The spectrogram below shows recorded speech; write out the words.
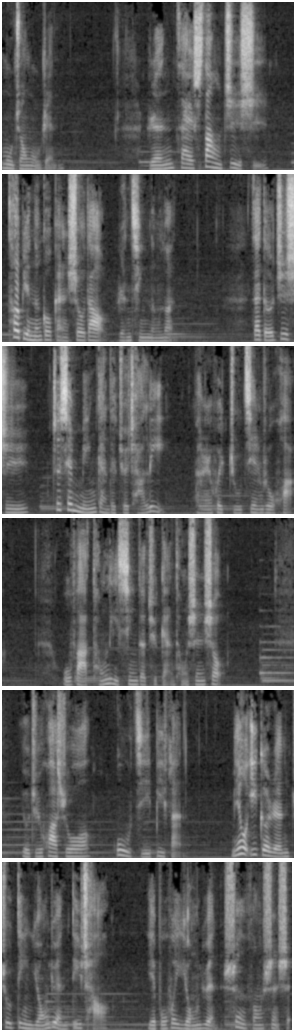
目中无人。人在丧志时，特别能够感受到人情冷暖；在得志时，这些敏感的觉察力。反而会逐渐弱化，无法同理心的去感同身受。有句话说：“物极必反”，没有一个人注定永远低潮，也不会永远顺风顺水。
